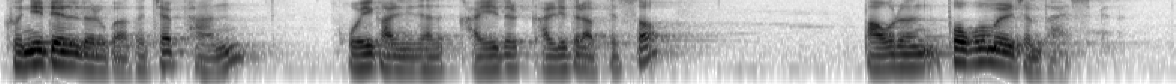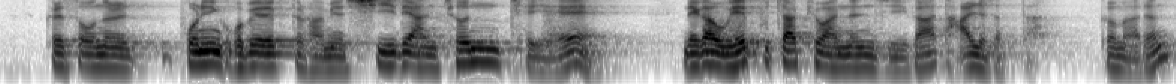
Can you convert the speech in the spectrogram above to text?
근위대들과 그 재판 고위 관리자, 관리들, 관리들 앞에서 바울은 복음을 전파했습니다. 그래서 오늘 본인 고백들 하면 시대한 전체에 내가 왜 붙잡혀 왔는지가 다 알려졌다. 그 말은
